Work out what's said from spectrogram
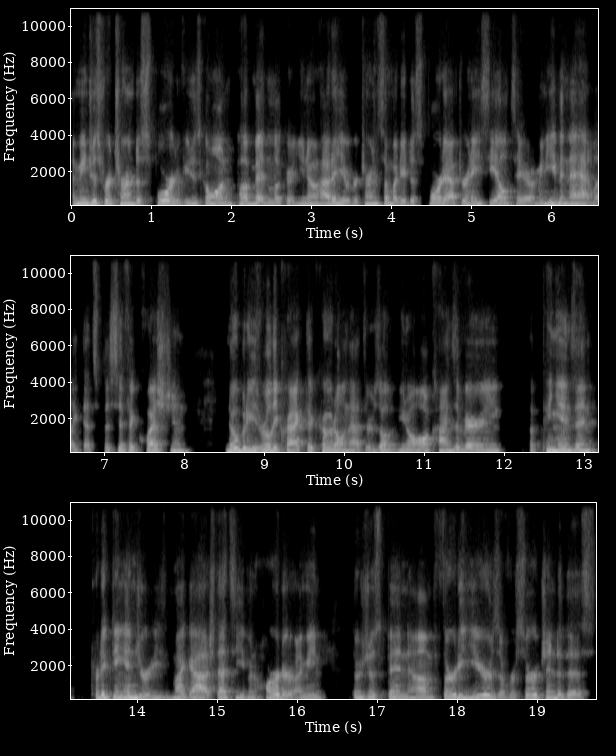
I mean, just return to sport. If you just go on PubMed and look at, you know, how do you return somebody to sport after an ACL tear? I mean, even that, like that specific question, nobody's really cracked the code on that. There's, you know, all kinds of varying opinions and predicting injuries. My gosh, that's even harder. I mean, there's just been um, 30 years of research into this.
